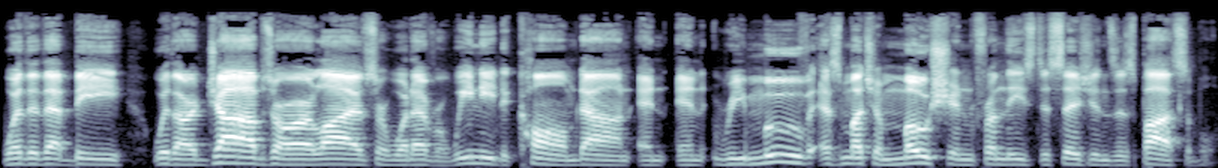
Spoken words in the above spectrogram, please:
Whether that be with our jobs or our lives or whatever, we need to calm down and, and remove as much emotion from these decisions as possible.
